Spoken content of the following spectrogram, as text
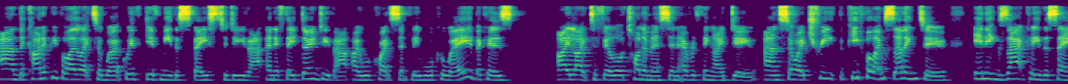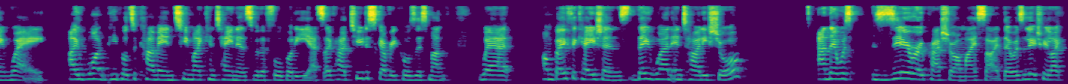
And the kind of people I like to work with give me the space to do that. And if they don't do that, I will quite simply walk away because I like to feel autonomous in everything I do. And so I treat the people I'm selling to in exactly the same way. I want people to come in to my containers with a full body yes. I've had two discovery calls this month where on both occasions, they weren't entirely sure. And there was zero pressure on my side. There was literally like,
